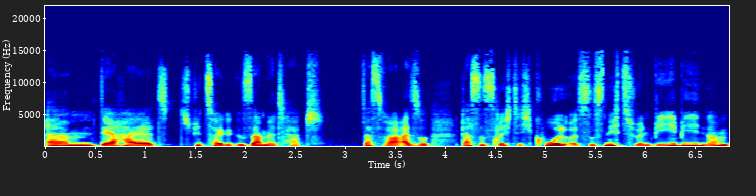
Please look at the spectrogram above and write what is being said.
ähm, der halt Spielzeuge gesammelt hat. Das war also, das ist richtig cool. Es ist nichts für ein Baby, ne?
